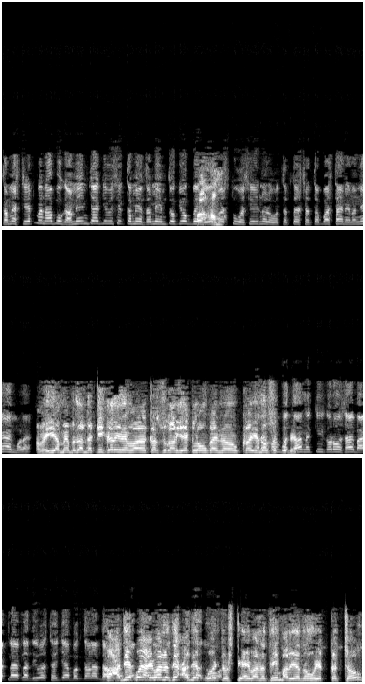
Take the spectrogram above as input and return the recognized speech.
તમે સ્ટેટમેન્ટ આપો કે અમે એમ ક્યાં કેવી છે? તમે તમે એમ તો કયો કે ભાઈ વસ્તુ હશે એનો તટસ્થ તપાસ થાય ને એને ન્યાય મળે. હવે એ અમે બધા નક્કી કરીને કરશું કારણ કે એકલો હું કઈ કહી ન શકું બધા નક્કી કરો સાહેબ આટલા આટલા દિવસ થઈ ગયા બગદાણા આજે કોઈ આવ્યા નથી આજે કોઈ. ટ્રસ્ટી આવ્યા નથી મારી હું એક જ છું.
